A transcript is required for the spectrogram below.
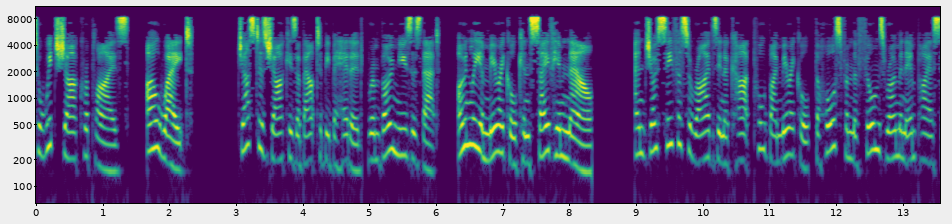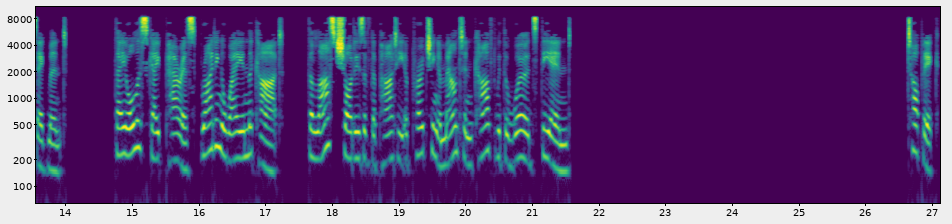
To which Jacques replies, "I'll wait." Just as Jacques is about to be beheaded, Rimbaud muses that, "...only a miracle can save him now." And Josephus arrives in a cart pulled by Miracle, the horse from the film's Roman Empire segment. They all escape Paris, riding away in the cart. The last shot is of the party approaching a mountain carved with the words The End. Topic:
